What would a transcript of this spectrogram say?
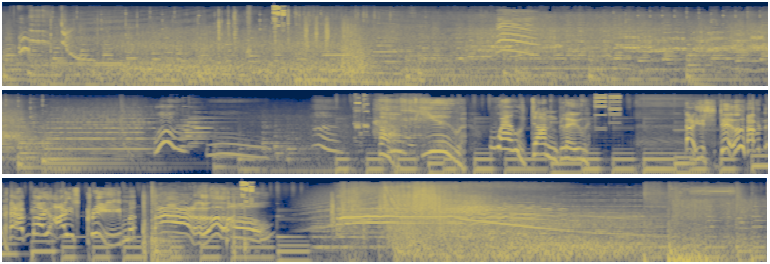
Phew. Well done, Blue. I still haven't had my ice cream. Ah! Oh!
